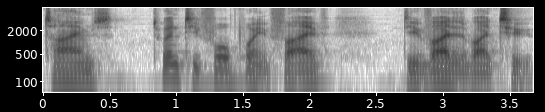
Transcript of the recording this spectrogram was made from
times 24.5 divided by 2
